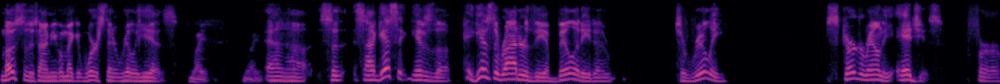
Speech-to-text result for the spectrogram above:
Most of the time, you're going to make it worse than it really is. Right, right. and uh, so so I guess it gives the it gives the writer the ability to to really skirt around the edges for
